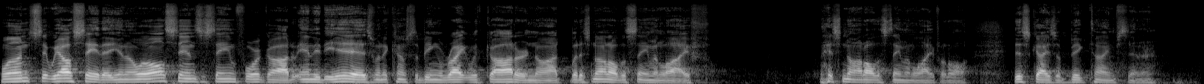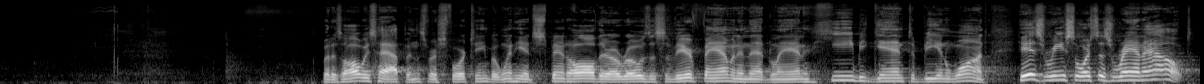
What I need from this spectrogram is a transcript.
Once we all say that, you know, all sin's the same for God, and it is when it comes to being right with God or not, but it's not all the same in life. It's not all the same in life at all. This guy's a big time sinner. But as always happens, verse 14, but when he had spent all, there arose a severe famine in that land, and he began to be in want. His resources ran out.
